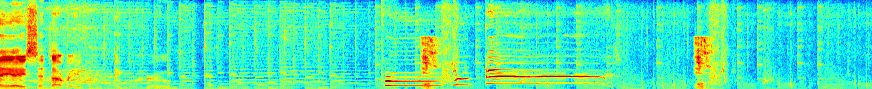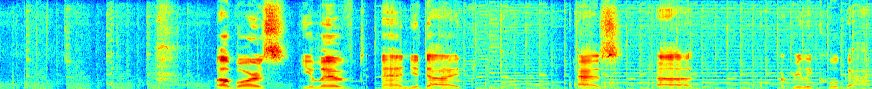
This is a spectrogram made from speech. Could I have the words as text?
Yeah, yeah, he sent out Raven and crew. Well, Bors, you lived and you died as uh, a really cool guy,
